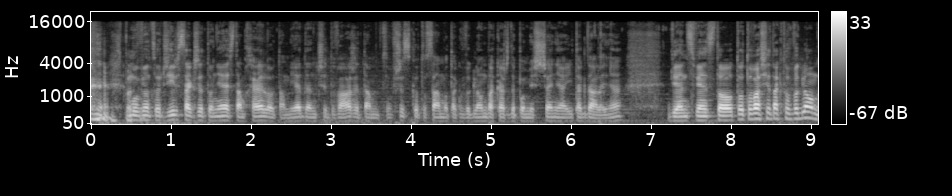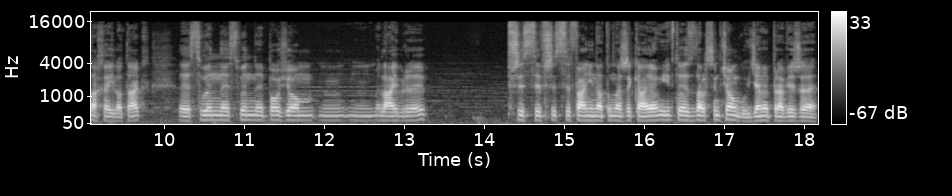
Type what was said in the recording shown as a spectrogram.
mówiąc o Gearsach, że to nie jest tam Halo, tam jeden czy dwa, że tam to wszystko to samo tak wygląda, każde pomieszczenia i tak dalej, nie? Więc, więc to, to, to właśnie tak to wygląda Halo, tak? E, Słynny, słynny poziom mm, mm, library, wszyscy, wszyscy fani na to narzekają i to jest w dalszym ciągu. Idziemy prawie, że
